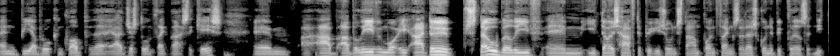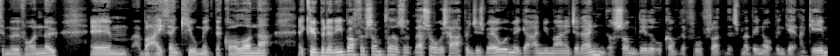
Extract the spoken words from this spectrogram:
and be a broken club. I just don't think that's the case. Um, I, I, believe in what he, I do still believe um, he does have to put his own stamp on things. There is going to be players that need to move on now, um, but I think he'll make the call on that. It could be the rebirth of some players. Look, this always happens as well when we get a new manager in. There's somebody that will come to the forefront that's maybe not been getting a game,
